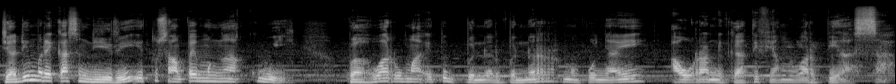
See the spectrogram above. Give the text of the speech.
Jadi mereka sendiri itu sampai mengakui bahwa rumah itu benar-benar mempunyai aura negatif yang luar biasa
